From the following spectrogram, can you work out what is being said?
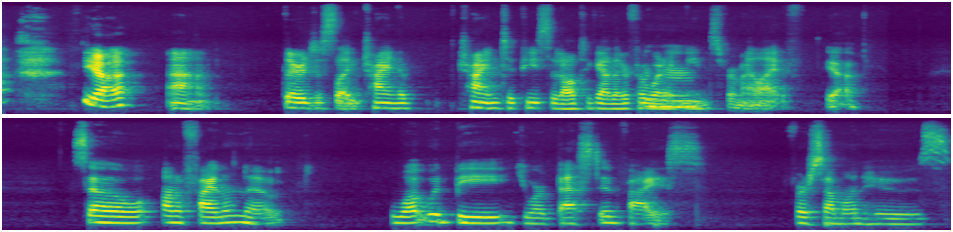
yeah. Um, they're just like trying to trying to piece it all together for what it Mhm. means for my life. Yeah. So, on a final note, what would be your best advice for someone who's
